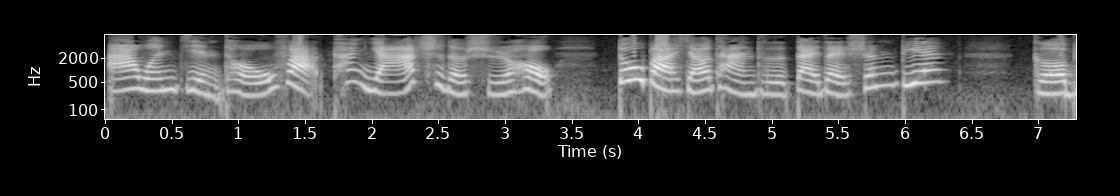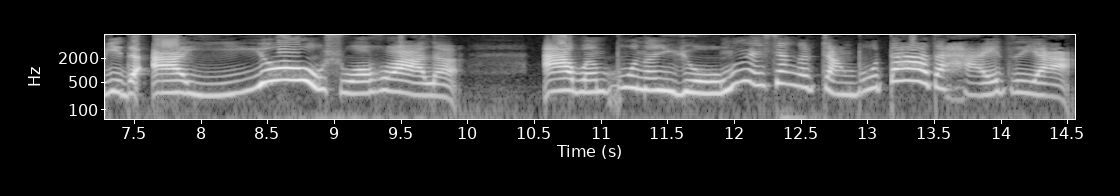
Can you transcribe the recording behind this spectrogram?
阿文剪头发、看牙齿的时候，都把小毯子带在身边。隔壁的阿姨又说话了：“阿文不能永远像个长不大的孩子呀！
